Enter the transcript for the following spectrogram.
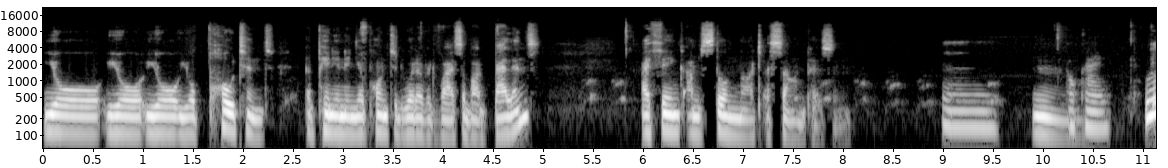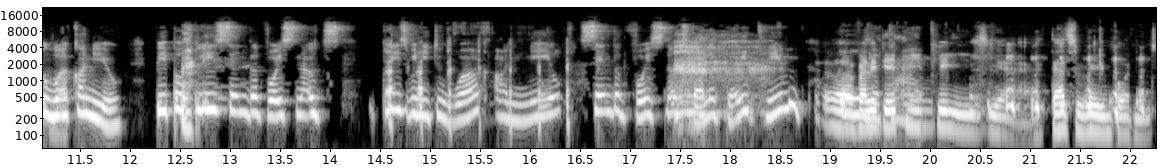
your your your your potent opinion and your pointed word of advice about balance, I think I'm still not a sound person. Mm, Mm. okay, we'll work on you. People, please send the voice notes. Please, we need to work on Neil. Send the voice notes. Validate him. Uh, validate me, please. Yeah, that's very important.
